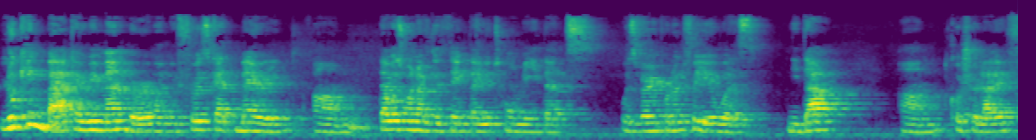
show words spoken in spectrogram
Looking back, I remember when we first got married, um, that was one of the things that you told me that was very important for you was Nida, um, kosher life,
